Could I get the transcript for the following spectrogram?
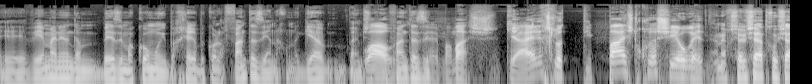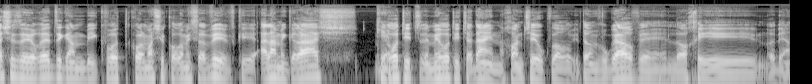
אה, ויהיה מעניין גם באיזה מקום הוא ייבחר בכל הפנטזי, אנחנו נגיע בהמשך וואו, לפנטזי. זה ממש. כי הערך שלו טיפה, יש תחושה שיורד. אני חושב שהתחושה שזה יורד זה גם בעקבות כל מה שקורה מסביב, כי על המגרש, כן. מירוטיץ' זה מירוטיץ' עדיין, נכון שהוא כבר יותר מבוגר ולא הכי, לא יודע,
